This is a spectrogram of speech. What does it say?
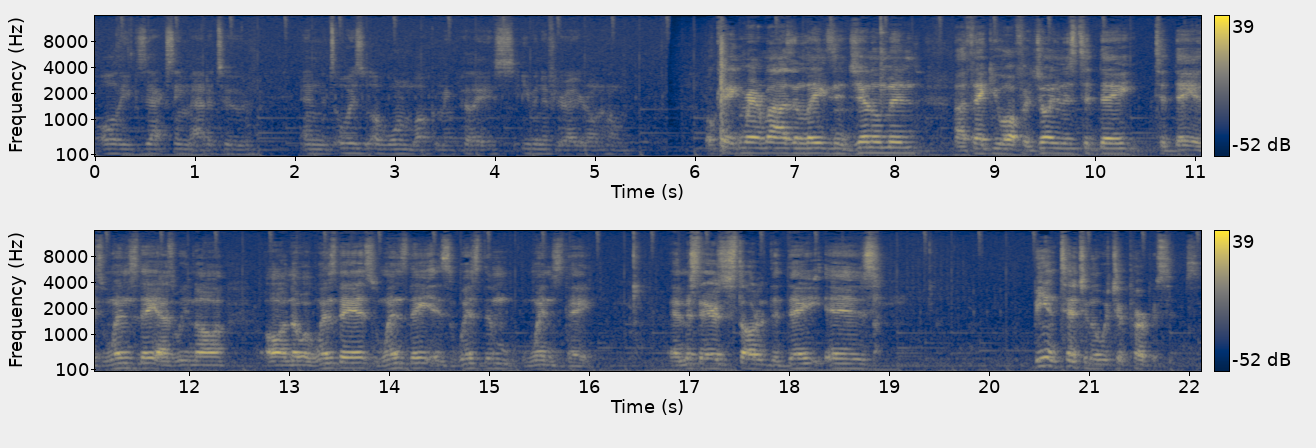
all the exact same attitude and it's always a warm, welcoming place, even if you're at your own home. Okay, Grand Rising, ladies and gentlemen. Uh, thank you all for joining us today. Today is Wednesday, as we know all know what Wednesday is. Wednesday is Wisdom Wednesday. And Mr. Ayers, the start of the day is be intentional with your purposes.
